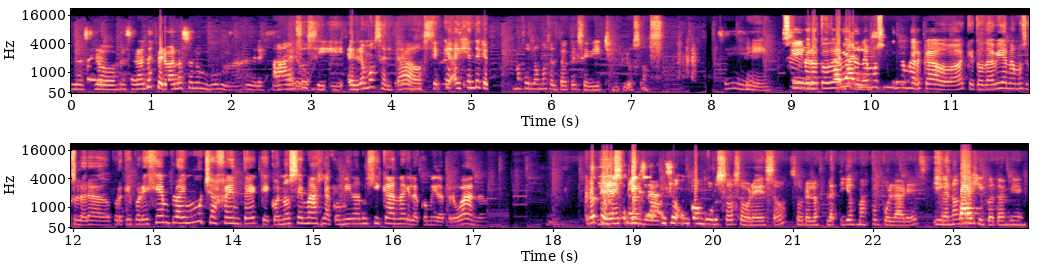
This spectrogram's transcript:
los, restaurantes peruanos son un boom ¿no? en el extranjero. Ah, eso sí, el lomo saltado. Sí, que hay gente que más el lomo saltado que el ceviche incluso. Sí. Sí, pero todavía tenemos un gran mercado ¿ah? que todavía no hemos explorado, porque por ejemplo hay mucha gente que conoce más la comida mexicana que la comida peruana. Creo que Netflix hizo un concurso sobre eso, sobre los platillos más populares, y ganó México también.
